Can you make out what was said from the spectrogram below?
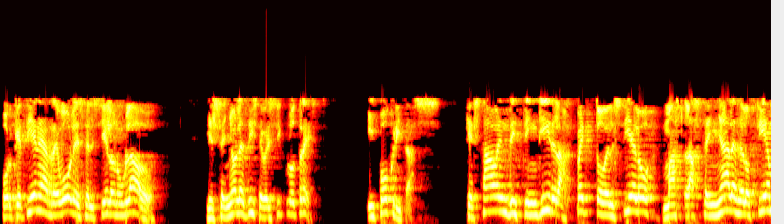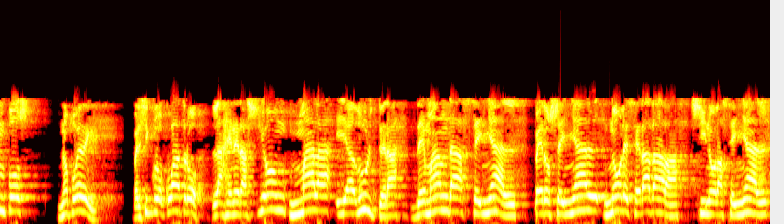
porque tiene arreboles el cielo nublado. Y el Señor les dice, versículo 3, hipócritas, que saben distinguir el aspecto del cielo, mas las señales de los tiempos no pueden. Versículo 4, la generación mala y adúltera demanda señal, pero señal no le será dada, sino la señal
